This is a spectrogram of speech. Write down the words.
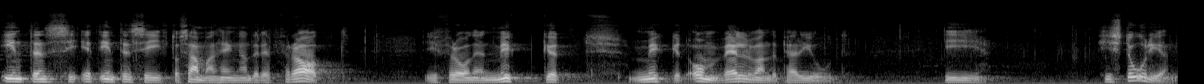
intensiv, ett intensivt och sammanhängande referat ifrån en mycket, mycket omvälvande period i historien.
